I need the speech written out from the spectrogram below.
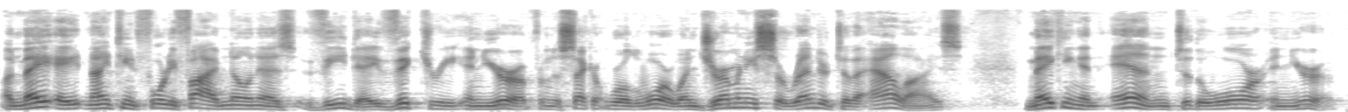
On May 8, 1945, known as VE Day, victory in Europe from the Second World War, when Germany surrendered to the Allies, making an end to the war in Europe.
